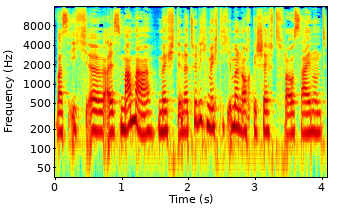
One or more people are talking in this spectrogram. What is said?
was ich äh, als Mama möchte. Natürlich möchte ich immer noch Geschäftsfrau sein und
